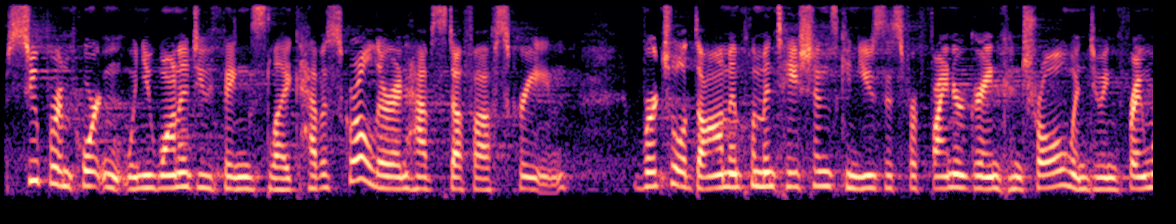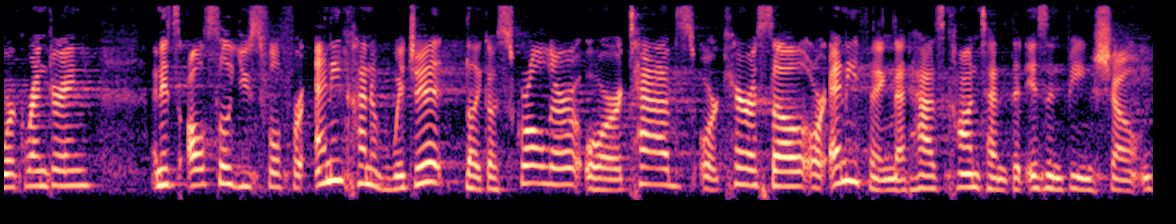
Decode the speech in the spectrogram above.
super important when you want to do things like have a scroller and have stuff off screen. Virtual DOM implementations can use this for finer grain control when doing framework rendering. And it's also useful for any kind of widget, like a scroller or tabs or carousel or anything that has content that isn't being shown,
